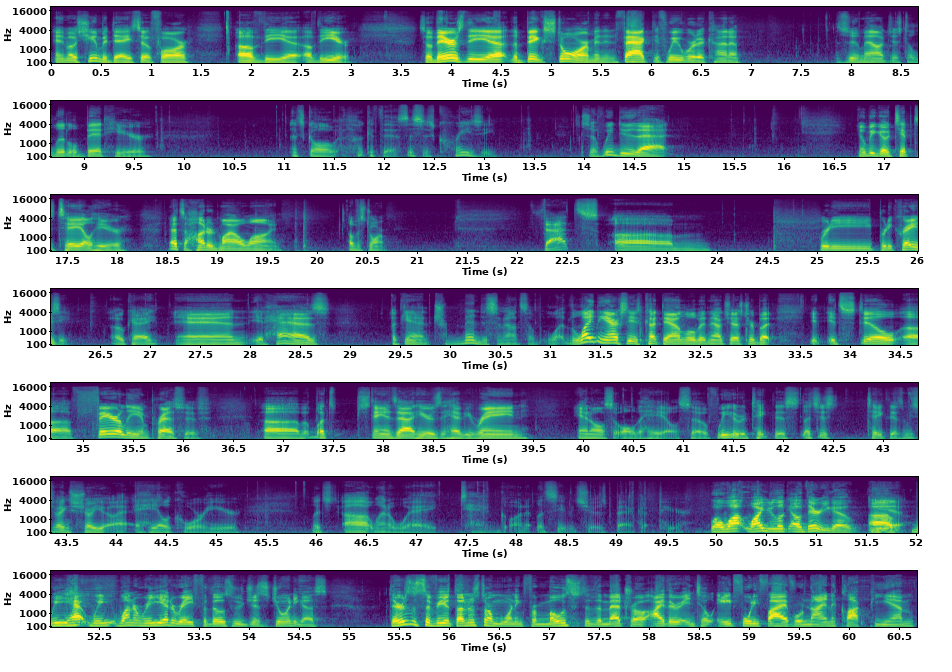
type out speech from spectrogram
and the most humid day so far of the, uh, of the year. So there's the, uh, the big storm. And in fact, if we were to kind of zoom out just a little bit here, let's go, look at this. This is crazy. So if we do that, and we go tip to tail here, that's a 100 mile line of a storm. That's um, pretty, pretty crazy, okay? And it has, again, tremendous amounts of light. The lightning actually has cut down a little bit now, Chester, but it, it's still uh, fairly impressive. Uh, but what stands out here is the heavy rain and also all the hail. So if we were to take this, let's just take this. Let me see if I can show you a, a hail core here. Let's, ah, it went away. Tag on it. Let's see if it shows back up here. Well, while, while you're looking, oh, there you go. Uh, Yeah. We ha- we want to reiterate for those who are just joining us. There's a severe thunderstorm warning for most of the metro, either until 8:45 or 9 o'clock p.m.,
